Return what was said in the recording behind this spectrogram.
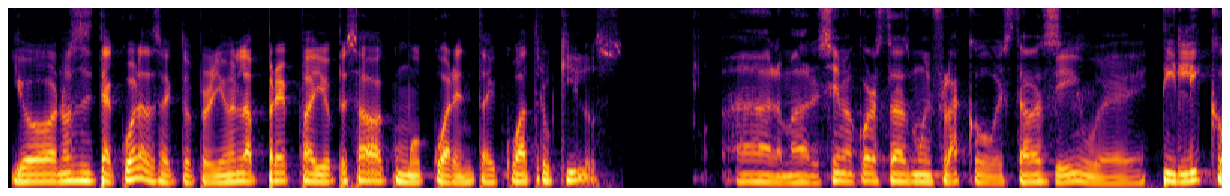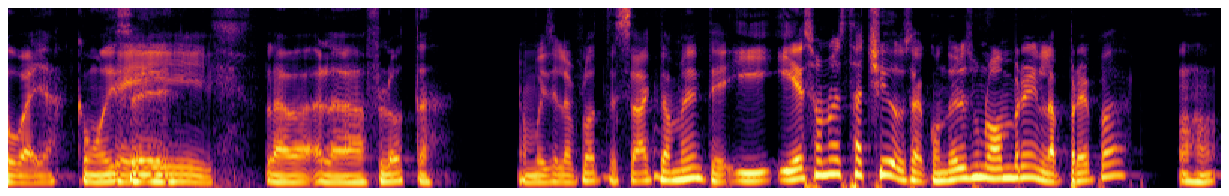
Yo no sé si te acuerdas, Héctor, pero yo en la prepa yo pesaba como 44 kilos. Ah, la madre. Sí, me acuerdo, estabas muy flaco, güey. Estabas Sí, güey. tilico, vaya. Como dice la, la flota. como dice la flota, exactamente. Y, y eso no está chido. O sea, cuando eres un hombre en la prepa, Ajá.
